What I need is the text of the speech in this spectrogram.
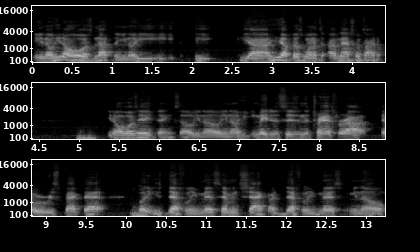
you know, he don't owe us nothing. You know, he he he uh, he helped us win a, a national title. Mm-hmm. You don't owe us anything. So you know, you know, he made the decision to transfer out, and we respect that. Mm-hmm. But he's definitely missed. Him and Shaq are definitely missed. You know,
